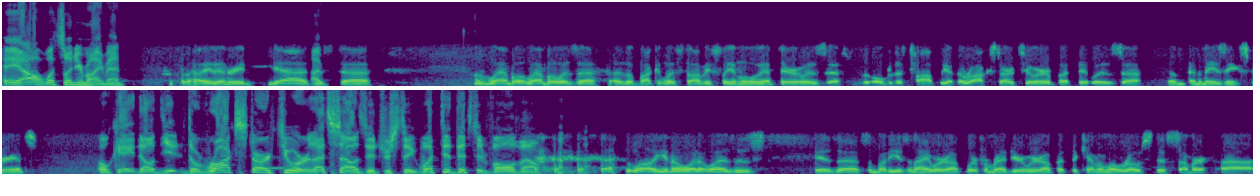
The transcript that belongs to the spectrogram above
Hey, Al, what's on your mind, man? How you doing, Reed? Yeah, just uh, Lambeau. Lambeau was a, was a bucket list, obviously, and when we went there, it was uh, over the top. We got the rock star tour, but it was uh, an amazing experience. Okay, now the, the Rockstar tour. That sounds interesting. What did this involve, Al? well, you know what it was is is uh, some buddies and I were up. We're from Red Deer. We were up at the Kevin Lowe roast this summer uh,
